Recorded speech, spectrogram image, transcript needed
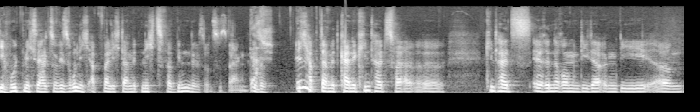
die holt mich halt sowieso nicht ab, weil ich damit nichts verbinde, sozusagen. Das also ich habe damit keine Kindheits, äh, Kindheitserinnerungen, die da irgendwie ähm,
